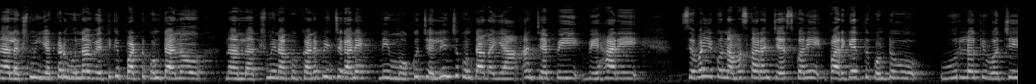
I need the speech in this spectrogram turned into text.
నా లక్ష్మి ఎక్కడ ఉన్నా వెతికి పట్టుకుంటాను. నా లక్ష్మి నాకు కనిపించగానే నీ మొక్కు చెల్లించుకుంటానయ్యా అని చెప్పి విహారి శివయ్యకు నమస్కారం చేసుకొని పరిగెత్తుకుంటూ ఊర్లోకి వచ్చి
